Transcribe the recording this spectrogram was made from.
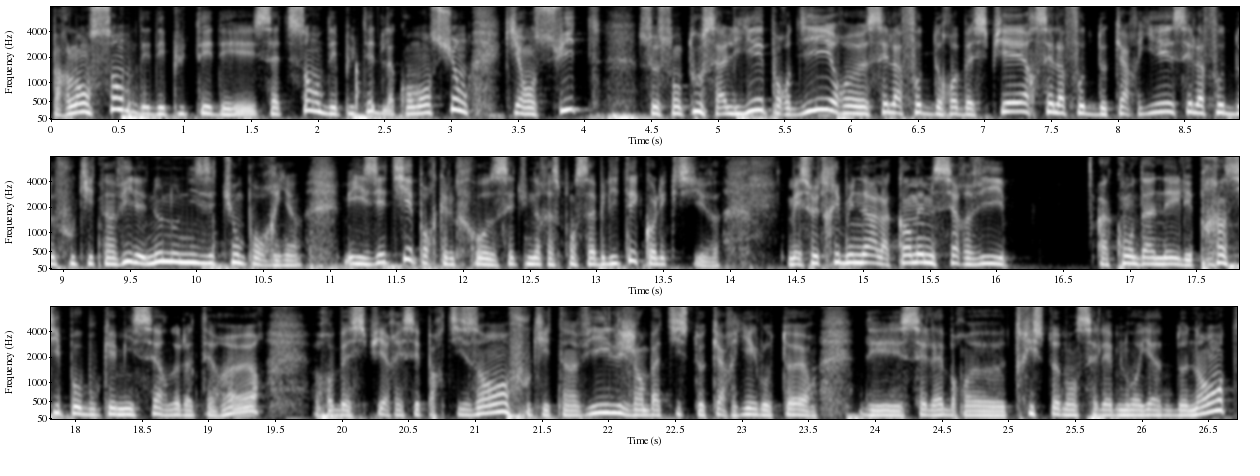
par l'ensemble des députés, des 700 députés de la Convention, qui ensuite se sont tous alliés pour dire euh, c'est la faute de Robespierre, c'est la faute de Carrier, c'est la faute de Fouquier-Tinville, et nous, nous n'y étions pour rien. Mais ils étaient pour quelque chose, c'est une responsabilité collective. Mais ce tribunal a quand même servi a condamné les principaux boucs émissaires de la terreur, Robespierre et ses partisans, Fouquier-Tinville, Jean-Baptiste Carrier, l'auteur des célèbres, euh, tristement célèbres noyades de Nantes.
